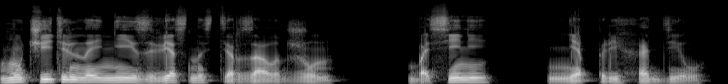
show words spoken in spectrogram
Мучительная неизвестность терзала Джун. Бассини не приходил.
